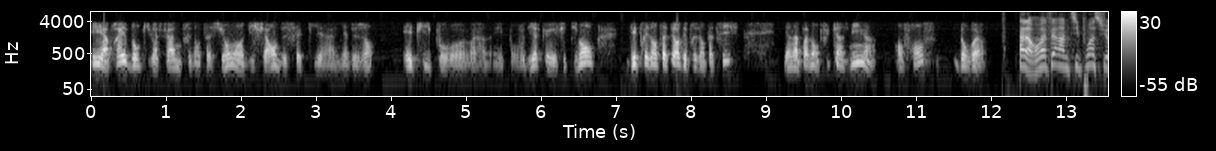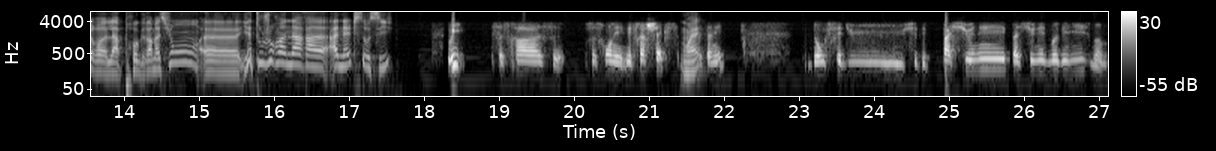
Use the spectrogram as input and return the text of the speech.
Et après, donc, il va faire une présentation euh, différente de celle qu'il y a, il y a deux ans. Et puis pour euh, voilà, et pour vous dire qu'effectivement, des présentateurs, des présentatrices, il n'y en a pas non plus 15 000 en France. Donc voilà. Alors, on va faire un petit point sur euh, la programmation. Il y a toujours un art annexe aussi? Oui, ce sera, ce, ce seront les, les frères Chex ouais. cette année. Donc c'est du, c'est des passionnés, passionnés de modélisme.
